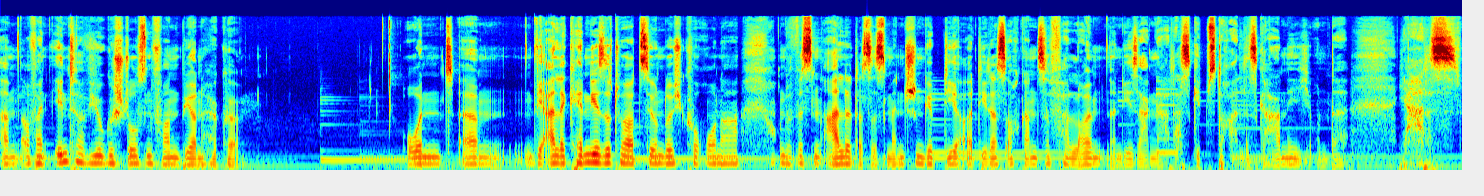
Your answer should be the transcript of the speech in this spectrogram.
ähm, auf ein Interview gestoßen von Björn Höcke. Und ähm, wir alle kennen die Situation durch Corona und wir wissen alle, dass es Menschen gibt, die, die das auch Ganze verleumden und die sagen, na, das gibt's doch alles gar nicht und äh, ja, das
